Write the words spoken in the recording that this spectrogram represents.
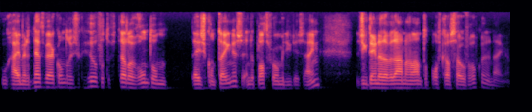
hoe ga je met het netwerk om? Er is ook heel veel te vertellen rondom deze containers en de platformen die er zijn. Dus ik denk dat we daar nog een aantal podcasts over op kunnen nemen.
